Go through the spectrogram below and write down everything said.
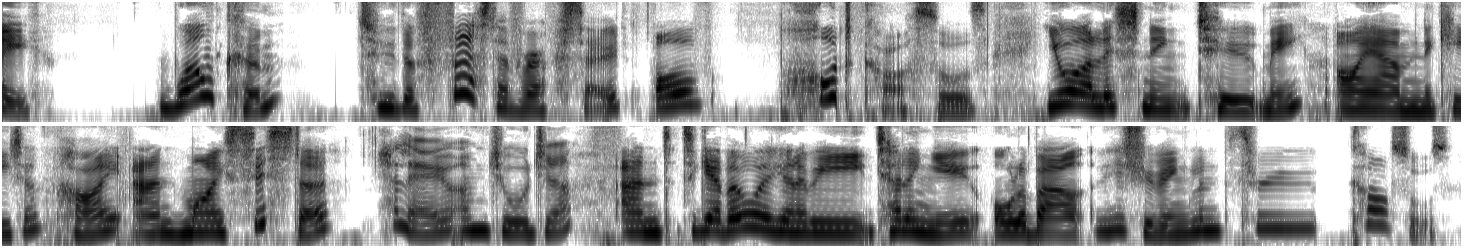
Hi, welcome to the first ever episode of Podcastles. You are listening to me. I am Nikita. Hi, and my sister. Hello, I'm Georgia. And together we're going to be telling you all about the history of England through castles.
